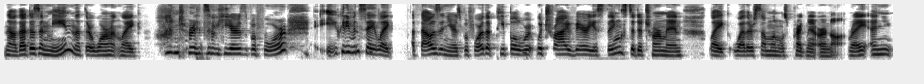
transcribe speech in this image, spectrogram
Now that doesn't mean that there weren't like hundreds of years before. You could even say like a thousand years before that people mm-hmm. w- would try various things to determine like whether someone was pregnant or not, right? And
